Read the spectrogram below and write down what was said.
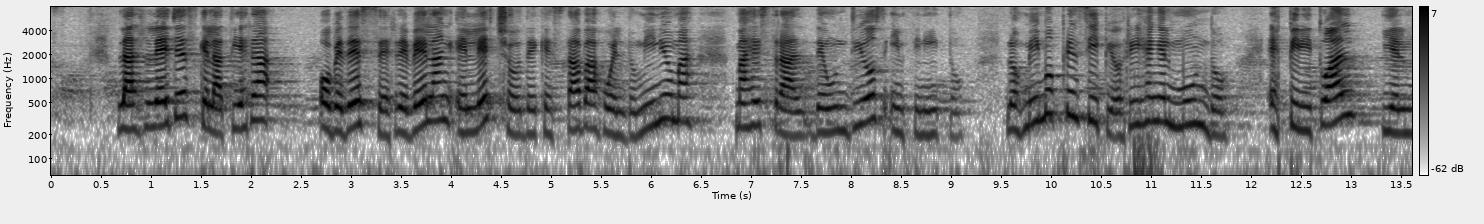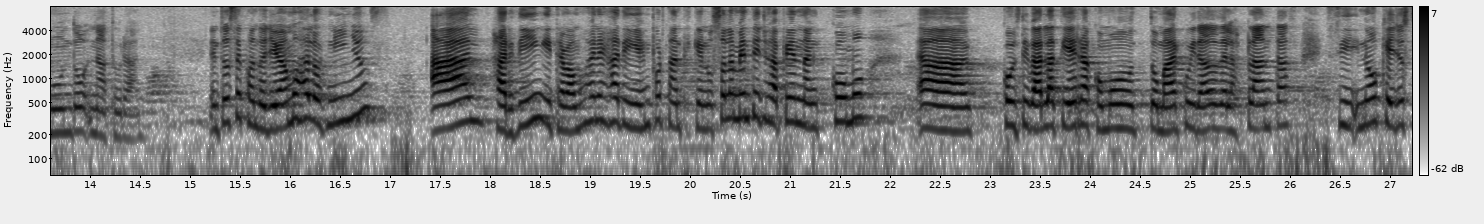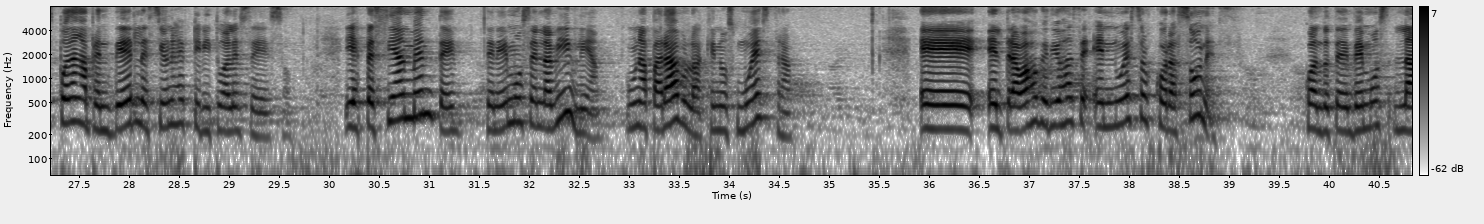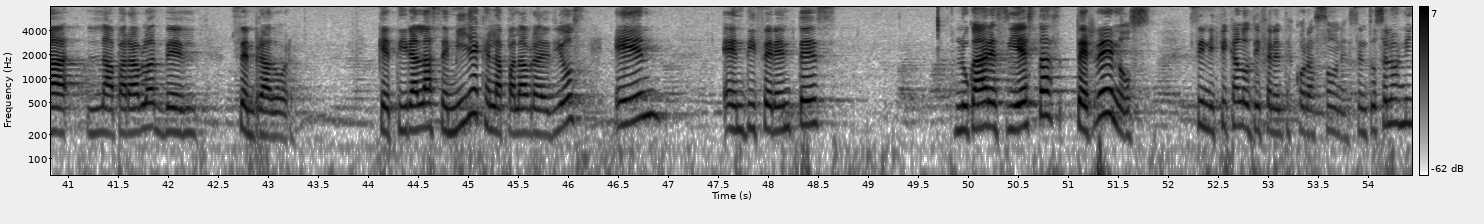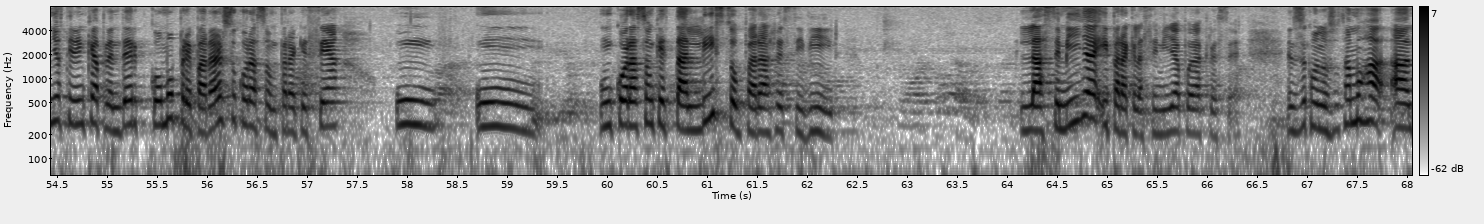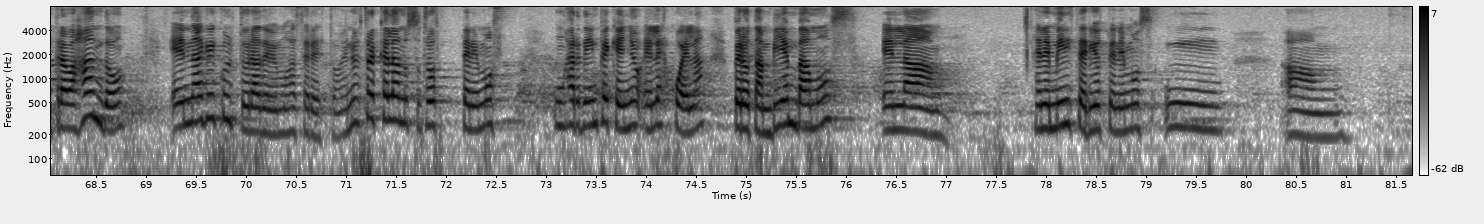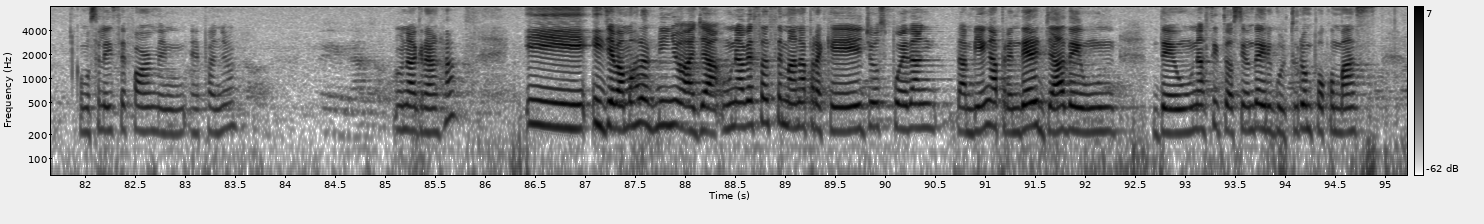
Las leyes que la tierra obedece revelan el hecho de que está bajo el dominio magistral de un Dios infinito. Los mismos principios rigen el mundo espiritual y el mundo natural. Entonces, cuando llevamos a los niños al jardín y trabajamos en el jardín, es importante que no solamente ellos aprendan cómo ah, cultivar la tierra, cómo tomar cuidado de las plantas, sino que ellos puedan aprender lecciones espirituales de eso. Y especialmente tenemos en la Biblia una parábola que nos muestra eh, el trabajo que Dios hace en nuestros corazones cuando vemos la, la parábola del sembrador, que tira la semilla, que es la palabra de Dios, en en diferentes lugares y estos terrenos significan los diferentes corazones. Entonces los niños tienen que aprender cómo preparar su corazón para que sea un, un, corazón que está listo para recibir la semilla y para que la semilla pueda crecer. Entonces cuando nosotros estamos trabajando en la agricultura debemos hacer esto. En nuestra escuela nosotros tenemos un jardín pequeño en la escuela, pero también vamos en la en el ministerio tenemos un, um, ¿cómo se le dice farm en, español? Una granja. Y, llevamos a los niños allá una vez a la semana para que ellos puedan también aprender ya de, un, de una situación de agricultura un poco más,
